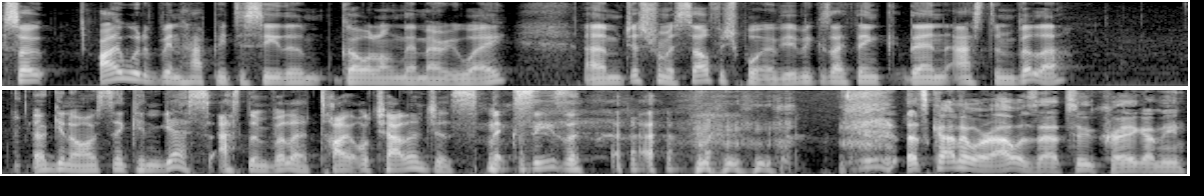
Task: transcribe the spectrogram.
So I would have been happy to see them go along their merry way, um, just from a selfish point of view, because I think then Aston Villa. Uh, you know, I was thinking, yes, Aston Villa title challengers next season. That's kind of where I was at too, Craig. I mean,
